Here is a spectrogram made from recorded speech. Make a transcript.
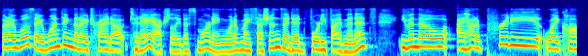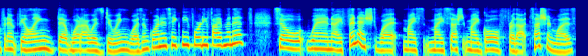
but I will say one thing that I tried out today, actually, this morning, one of my sessions, I did 45 minutes, even though I had a pretty like confident feeling that what I was doing wasn't going to take me 45 minutes. So when I finished what my, my session, my goal for that session was,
